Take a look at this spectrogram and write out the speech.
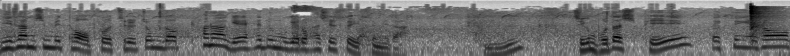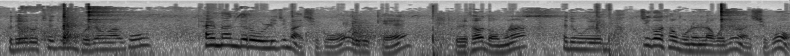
2, 30m 어프로치를 좀 더 편하게 헤드 무게로 하실 수 있습니다. 음, 지금 보다시피 백스윙에서 그대로 체중을 고정하고 팔만 들어 올리지 마시고 이렇게 그래서 너무나 헤드 무게를 팍 찍어서 보내려고 하지 마시고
